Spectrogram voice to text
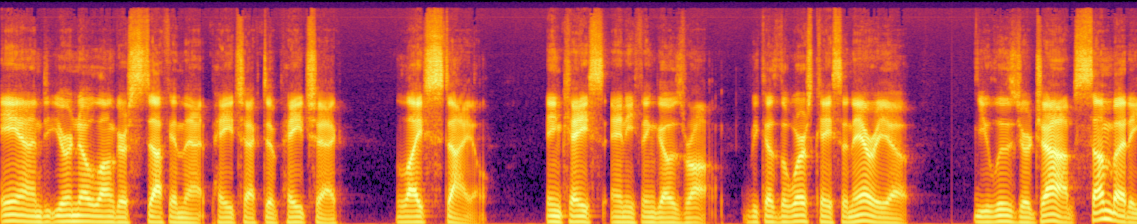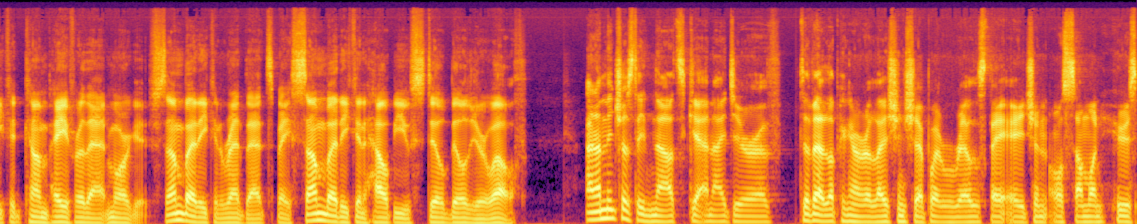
And you're no longer stuck in that paycheck to paycheck lifestyle in case anything goes wrong. Because the worst case scenario, you lose your job, somebody could come pay for that mortgage. Somebody can rent that space. Somebody can help you still build your wealth. And I'm interested now to get an idea of developing a relationship with a real estate agent or someone who's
